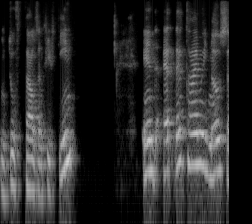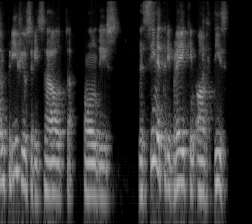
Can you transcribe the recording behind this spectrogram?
in 2015, and at that time, we know some previous result on this, the symmetry breaking of these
